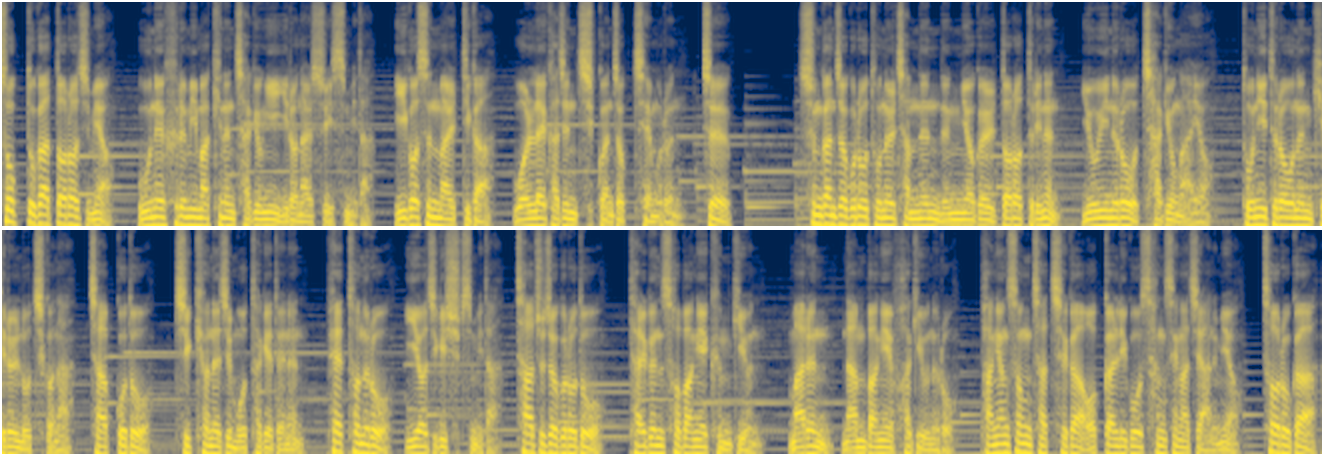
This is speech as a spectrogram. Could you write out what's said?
속도가 떨어지며 운의 흐름이 막히는 작용이 일어날 수 있습니다. 이것은 말띠가 원래 가진 직관적 재물은 즉 순간적으로 돈을 잡는 능력을 떨어뜨리는 요인으로 작용하여 돈이 들어오는 길을 놓치거나 잡고도 지켜내지 못하게 되는 패턴으로 이어지기 쉽습니다. 사주적으로도 닭은 서방의 금기운, 말은 남방의 화기운으로 방향성 자체가 엇갈리고 상생하지 않으며 서로가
